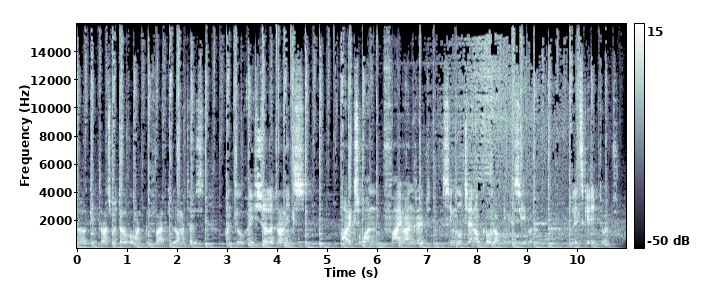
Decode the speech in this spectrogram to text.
Uh, can transmit over 1.5 kilometers onto a Sherlotronics RX1 500 single channel code hopping receiver. Let's get into it.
